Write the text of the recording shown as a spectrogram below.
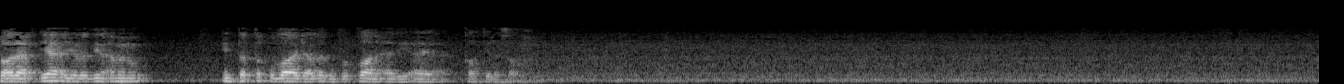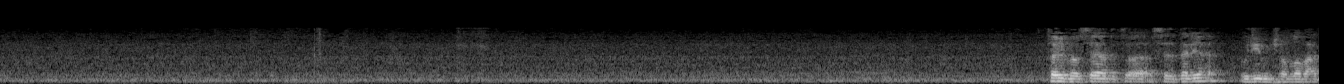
قال يا أيها الذين أمنوا إن تتقوا الله يجعل لكم فرقانا هذه آية قاتلة صراحة. طيب أستاذ داليا أجيب إن شاء الله بعد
